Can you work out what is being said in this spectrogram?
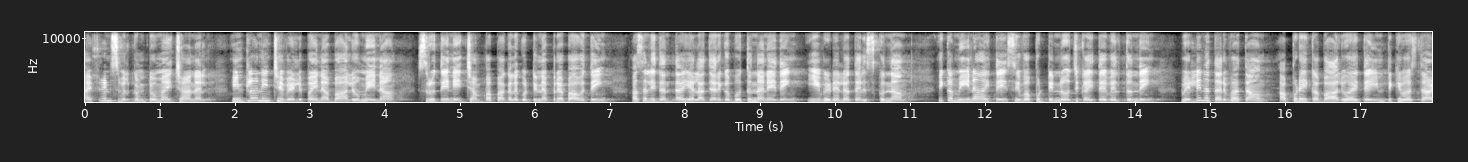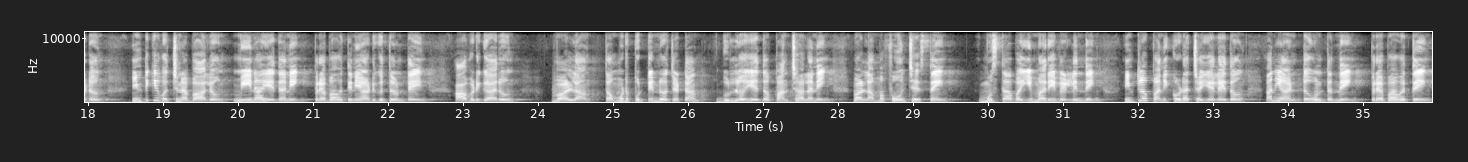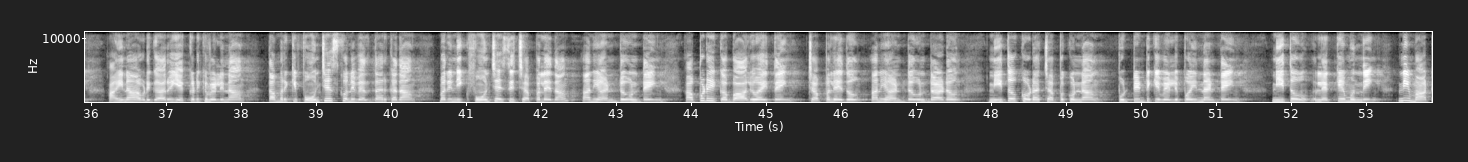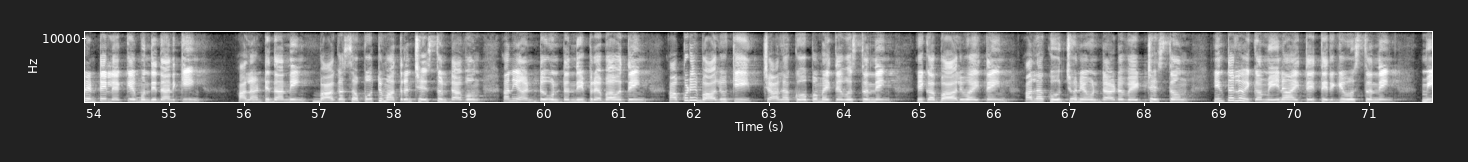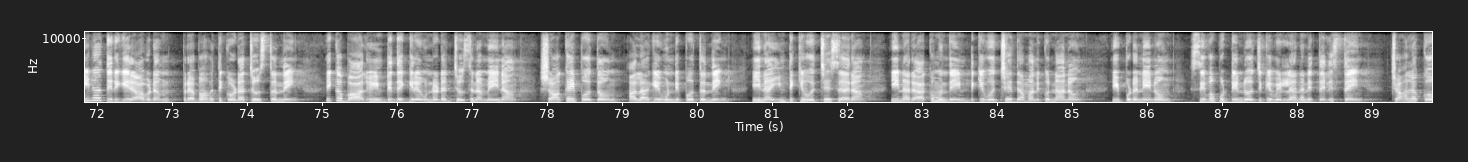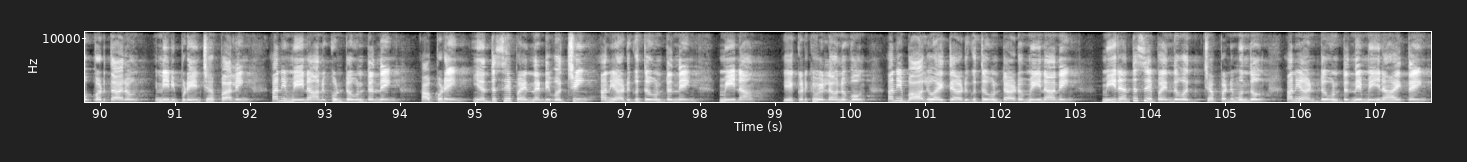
Hi friends welcome to my channel. ఇంట్లో నుంచి వెళ్ళిపోయిన బాలు మీనా శృతిని చంప పగలగొట్టిన ప్రభావతి. అసలు ఇదంతా ఎలా జరగబోతుందనేది ఈ వీడియోలో తెలుసుకుందాం. ఇక మీనా అయితే శివ పుట్టినరోజుకైతే వెళ్తుంది. వెళ్ళిన తర్వాత అప్పుడే ఇక బాలు అయితే ఇంటికి వస్తాడు. ఇంటికి వచ్చిన బాలు మీనా ఏదని ప్రభావతిని అడుగుతుంటే ఆవిడ గారు వాళ్ళ తమ్ముడు పుట్టినరోజట గుళ్ళో ఏదో పంచాలని వాళ్ళ అమ్మ ఫోన్ చేస్తే ముస్తాబయ్యి మరీ వెళ్ళింది. ఇంట్లో పని కూడా చెయ్యలేదు అని అంటూ ఉంటుంది ప్రభావతి. అయినా ఆవిడ గారు ఎక్కడికి వెళ్ళినా తమరికి ఫోన్ చేసుకొని వెళ్తారు కదా మరి నీకు ఫోన్ చేసి చెప్పలేదా అని అంటూ ఉంటే అప్పుడు ఇక బాలు అయితే చెప్పలేదు అని అంటూ ఉంటాడు. నీతో కూడా చెప్పకుండా పుట్టింటికి వెళ్ళిపోయిందంటే నీతో లెక్కేముంది నీ మాట అంటే లెక్కేముంది దానికి అలాంటి దాన్ని బాగా సపోర్ట్ మాత్రం చేస్తుంటావు అని అంటూ ఉంటుంది ప్రభావతి. అప్పుడే బాలుకి చాలా కోపం అయితే వస్తుంది. ఇక బాలు అయితే అలా కూర్చొని ఉంటాడు వెయిట్ చేస్తూ. ఇంతలో ఇక మీనా అయితే తిరిగి వస్తుంది. మీనా తిరిగి రావడం ప్రభావతి కూడా చూస్తుంది. ఇక బాలు ఇంటి దగ్గరే ఉండడం చూసిన మీనా షాక్ అయిపోతూ అలాగే ఉండిపోతుంది. ఈయన ఇంటికి వచ్చేసారా ఈయన రాకముందే ఇంటికి వచ్చేద్దాం అనుకున్నాను. ఇప్పుడు నేను శివ పుట్టినరోజుకి వెళ్ళానని తెలిస్తే చాలా కోప్పడతారు. నేను ఇప్పుడు ఏం చెప్పాలి? అని మీనా అనుకుంటూ ఉంటుంది. అప్పుడే ఎంతసేపు అయిందండి వచ్చి? అని అడుగుతూ ఉంటుంది. మీనా ఎక్కడికి వెళ్ళావు నువ్వు? అని బాలు అయితే అడుగుతూ ఉంటాడు మీనాని. మీరెంతసేపు అయిందో చెప్పండి ముందు అని అంటూ ఉంటుంది మీనా అయితే.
